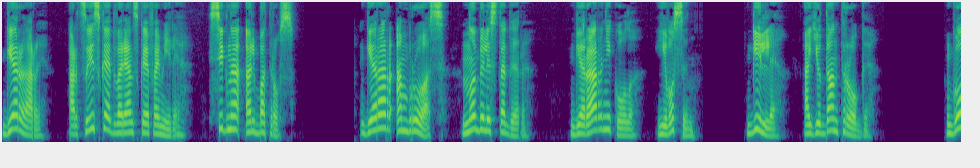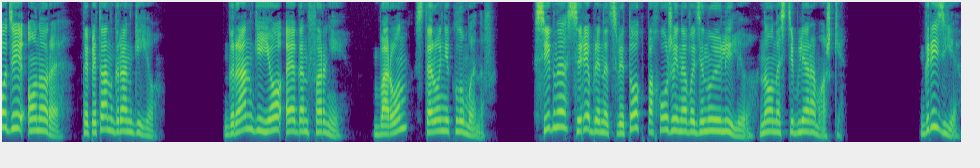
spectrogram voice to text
Герары, арцийская дворянская фамилия. Сигна Альбатрос. Герар Амбруас, Нобель из Тагеры. Герар Никола, его сын. Гилле, адъютант Рогге. Годи Оноре, капитан Грангио. Грангио Эгон Фарни, Барон – сторонник луменов. Сигна – серебряный цветок, похожий на водяную лилию, но на стебле ромашки. Грязье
